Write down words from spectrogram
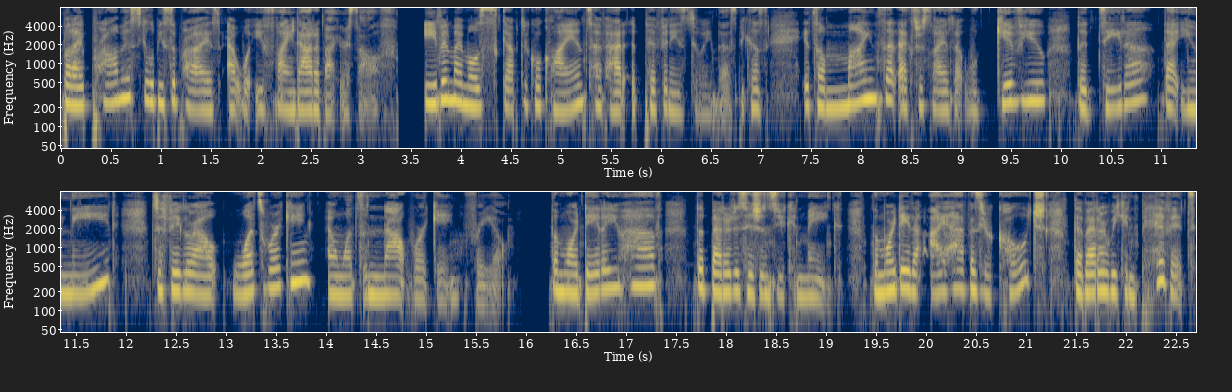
but I promise you'll be surprised at what you find out about yourself. Even my most skeptical clients have had epiphanies doing this because it's a mindset exercise that will give you the data that you need to figure out what's working and what's not working for you. The more data you have, the better decisions you can make. The more data I have as your coach, the better we can pivot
